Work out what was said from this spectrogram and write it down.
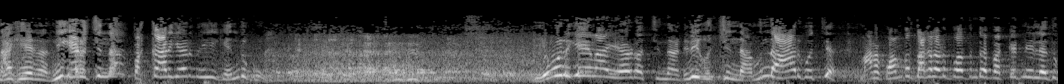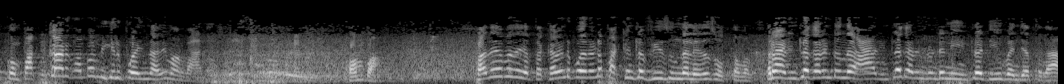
నాకేడ నీకేడొచ్చిందా? పక్కాడికి ఏడు నీకెందుకు? ఎవరికైనా ఏడొచ్చిందా అంటే నీకు వచ్చిందా ముందు ఆడికి వచ్చే మన కొంప తగలడిపోతుంటే బకెట్ నీళ్ళు ఎదుక్కోం పక్కాడి కొంప మిగిలిపోయింది అది మన బాధ. కొంప. పదే పదే చెప్తా కరెంట్ పోయినా పక్కింట్లో ఫీజు ఉందా లేదో చూస్తాం రా ఇంట్లో కరెంట్ ఉందా? ఆ ఇంట్లో కరెంట్ ఉంటే నీ ఇంట్లో టీవీ పనిచేస్తుందా?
